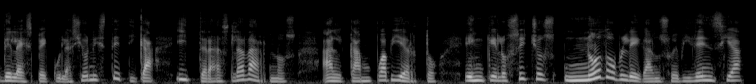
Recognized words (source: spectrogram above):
de la especulación estética y trasladarnos al campo abierto en que los hechos no doblegan su evidencia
